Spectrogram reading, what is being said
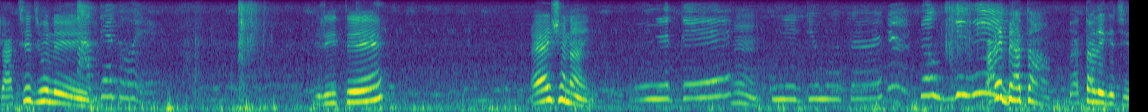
গাছে ঝোলে। রিতে এই শোনাই হুম। আরে ব্যথা ব্যথা লেগেছে।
